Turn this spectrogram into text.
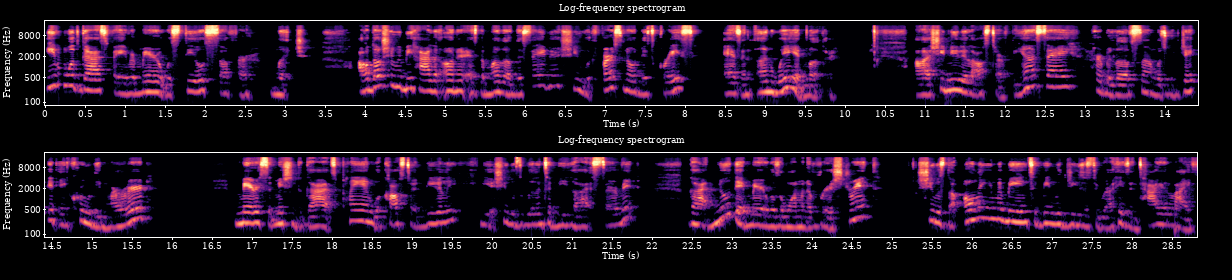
Even with God's favor, Mary would still suffer much. Although she would be highly honored as the mother of the Savior, she would first know disgrace as an unwed mother. Uh, she newly lost her fiance. Her beloved son was rejected and cruelly murdered. Mary's submission to God's plan would cost her dearly, yet she was willing to be God's servant. God knew that Mary was a woman of rare strength. She was the only human being to be with Jesus throughout his entire life,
